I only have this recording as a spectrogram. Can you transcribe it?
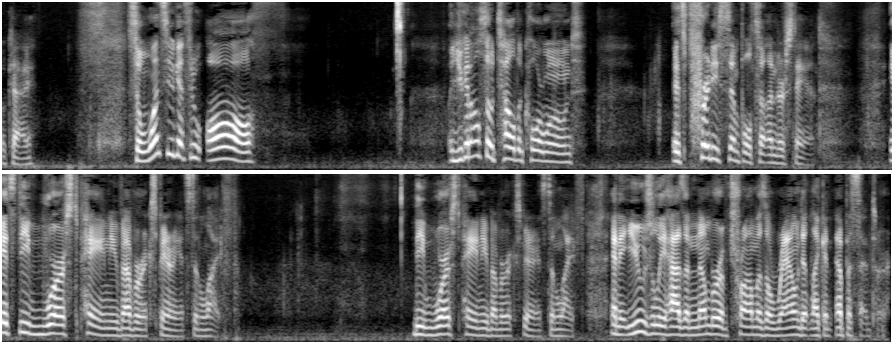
Okay? So once you get through all you can also tell the core wound, it's pretty simple to understand. It's the worst pain you've ever experienced in life. The worst pain you've ever experienced in life. And it usually has a number of traumas around it, like an epicenter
